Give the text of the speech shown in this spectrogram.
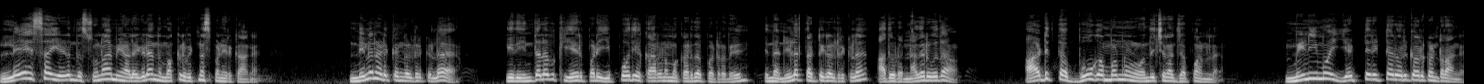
லேசா எழுந்த சுனாமி அலைகளை அந்த மக்கள் விட்னஸ் பண்ணியிருக்காங்க. நிலநடுக்கங்கள் இருக்குல்ல? இது இந்த அளவுக்கு ஏற்பட இப்போதைய காரணமாக கருதப்படுறது. இந்த நிலத்தட்டுகள் இருக்குல்ல? அதோட நகர்வு தான். அடுத்த பூகம்பம்னு ஒன்று வந்துச்சுன்னா ஜப்பானில். மினிமம் எட்டு ரிக்டர் வரைக்கும் இருக்குன்றாங்க.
